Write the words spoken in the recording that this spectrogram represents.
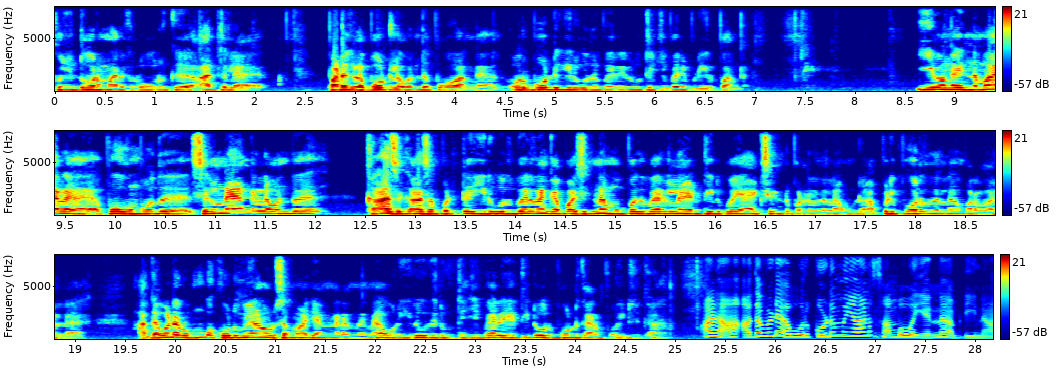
கொஞ்சம் தூரமாக இருக்கிற ஊருக்கு ஆற்றுல படகுல போட்டில் வந்து போவாங்க. ஒரு போட்டுக்கு இருபது பேர் இருபத்தஞ்சி பேர் இப்படி இருப்பாங்க. இவங்க இந்த மாதிரி போகும்போது சில நேரங்களில் வந்து காசு காசப்பட்டு இருபது பேர் தான் கெப்பாசிட்டினா முப்பது பேர்லாம் எடுத்துகிட்டு போய் ஆக்சிடென்ட் பண்ணுறதெல்லாம் உண்டு. அப்படி போகிறதெல்லாம் பரவாயில்ல. அதை விட ரொம்ப கொடுமையான ஒரு சமாஜம் என்ன நடந்ததுன்னா ஒரு இருபது இருபத்தஞ்சி பேர் ஏற்றிட்டு ஒரு போட்டுக்காரன் போயிட்டு இருக்கான். ஆனால் அதை விட ஒரு கொடுமையான சம்பவம் என்ன அப்படின்னா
